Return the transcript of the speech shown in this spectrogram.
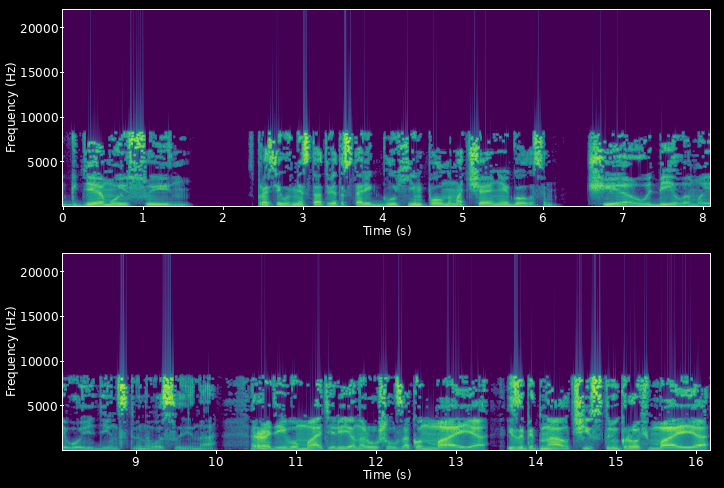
«Где мой сын?» — спросил вместо ответа старик глухим, полным отчаяния голосом. Чья убила моего единственного сына. Ради его матери я нарушил закон Майя и запятнал чистую кровь Майя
